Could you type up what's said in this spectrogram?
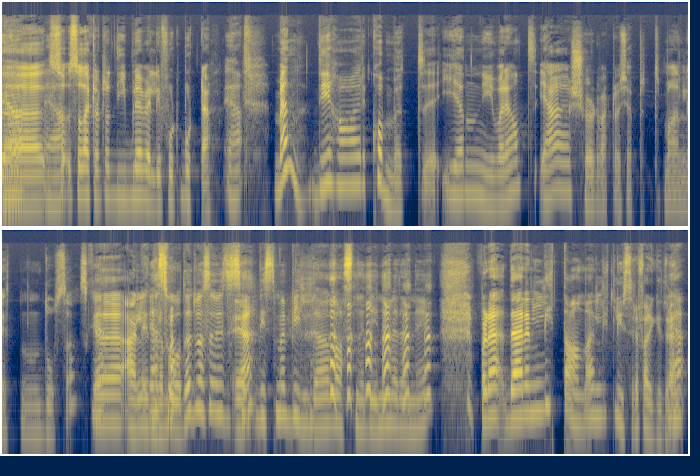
Ja, eh, ja. Så, så det er klart at de ble veldig fort borte. Ja. Men de har kommet i en ny variant. Jeg har sjøl vært og kjøpt meg en liten dose. Skal jeg ærlig Jeg så det. Du har vist meg bilde av vasene dine med den i. For det, det er en litt annen, en litt lysere farge, tror jeg.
